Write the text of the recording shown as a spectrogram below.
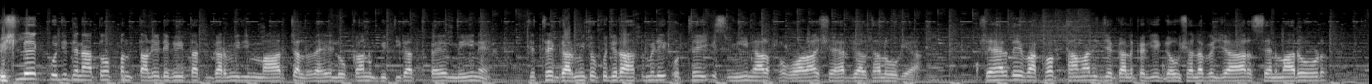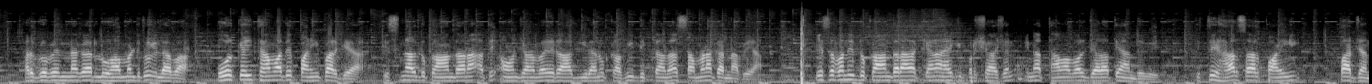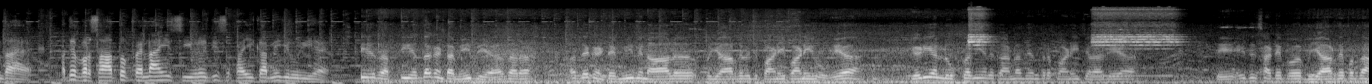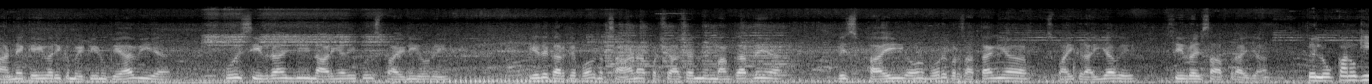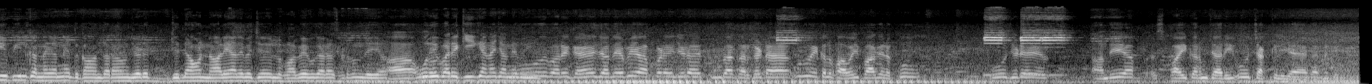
ਪਿਛਲੇ ਕੁਝ ਦਿਨਾਂ ਤੋਂ 45 ਡਿਗਰੀ ਤੱਕ ਗਰਮੀ ਦੀ ਮਾਰ ਚੱਲ ਰਹੇ ਲੋਕਾਂ ਨੂੰ ਬੀਤੀ ਰਾਤ ਪਏ ਮੀਂਹ ਨੇ, ਜਿੱਥੇ ਗਰਮੀ ਤੋਂ ਕੁਝ ਰਾਹਤ ਮਿਲੀ, ਉੱਥੇ ਹੀ ਇਸ ਮੀਂਹ ਨਾਲ ਫਗਵਾੜਾ ਸ਼ਹਿਰ ਜਲਥਲ ਹੋ ਗਿਆ। ਸ਼ਹਿਰ ਦੇ ਵੱਖ-ਵੱਖ ਥਾਵਾਂ ਦੀ ਜੇ ਗੱਲ ਕਰੀਏ, ਗਊਸ਼ਾਲਾ ਬਾਜ਼ਾਰ, ਸਿਨੇਮਾ ਰੋਡ, ਹਰਗੋਬਿੰਦ ਨਗਰ, ਲੋਹਾ ਮੰਡੀ ਤੋਂ ਇਲਾਵਾ ਹੋਰ ਕਈ ਥਾਵਾਂ ਤੇ ਪਾਣੀ ਭਰ ਗਿਆ। ਇਸ ਨਾਲ ਦੁਕਾਨਦਾਰਾਂ ਅਤੇ ਆਉਣ ਜਾਣ ਵਾਲੇ ਰਾਹਗੀਰਾਂ ਨੂੰ ਕਾਫੀ ਦਿੱਕਤਾਂ ਦਾ ਸਾਹਮਣਾ ਕਰਨਾ ਪਿਆ। ਇਸ ਸੰਬੰਧੀ ਦੁਕਾਨਦਾਰਾਂ ਦਾ ਕਹਿਣਾ ਹੈ ਕਿ ਪ੍ਰਸ਼ਾਸਨ ਇਹਨਾਂ ਥਾਵਾਂ ਵੱਲ ਜ਼ਿਆਦਾ ਧਿਆਨ ਦੇਵੇ, ਜਿੱਥੇ ਹਰ ਸਾਲ ਪਾਣੀ ਭਰ ਜਾਂਦਾ ਹੈ। ਅਤੇ ਬਰਸਾਤ ਤੋਂ ਪਹਿਲਾਂ ਹੀ ਸੀਵਰੇਜ ਦੀ ਸਫ਼ਾਈ ਕਰਨੀ ਜ਼ਰੂਰੀ ਹੈ। ਇਹ ਰਾਤੀ ਅੱਧਾ ਘੰਟਾ ਮੀਂਹ ਪਿਆ ਸਾਰਾ। ਅੱਧੇ ਘੰਟੇ ਮੀਂਹ ਦੇ ਨਾਲ ਬਾਜ਼ਾਰ ਦੇ ਵਿੱਚ ਪਾਣੀ ਪਾਣੀ ਹੋ ਗਿਆ। ਜਿਹੜੀਆਂ ਲੋਕਾਂ ਦੀਆਂ ਦੁਕਾਨਾਂ ਦੇ ਅੰਦਰ ਪਾਣੀ ਚਲਾ ਗਿਆ। ਤੇ ਇਹਦੇ ਸਾਡੇ ਪ- ਬਾਜ਼ਾਰ ਦੇ ਪ੍ਰਧਾਨ ਨੇ ਕਈ ਵਾਰੀ ਕਮੇਟੀ ਨੂੰ ਕਿਹਾ ਵੀ ਆ ਕੋਈ ਸੀਵਰੇਜ ਦੀ ਨਾਲੀਆਂ ਦੀ ਕੋਈ ਸਫ਼ਾਈ ਨਹੀਂ ਹੋ ਰਹੀ। ਇਹਦੇ ਕਰਕੇ ਬਹੁਤ ਨੁਕਸਾਨ ਆ। ਪ੍ਰਸ਼ਾਸਨ ਨੂੰ ਮੰਗ ਕਰਦੇ ਆ ਵੀ ਸਫ਼ਾਈ, ਹੁਣ ਮੋਹਰੇ ਬਰਸਾਤਾਂ ਗੀਆਂ ਸਫ਼ਾਈ ਕਰਾਈ ਜਾਵੇ, ਸੀਵਰੇਜ ਸਾਫ਼ ਕਰਾਏ ਜਾਣ। ਤੇ ਲੋਕਾਂ ਨੂੰ ਕੀ ਅਪੀਲ ਕਰਨਾ ਚਾਹੁੰਦੇ ਦੁਕਾਨਦਾਰਾਂ ਨੂੰ ਜਿਹੜੇ ਜਿੱਦਾਂ ਹੁਣ ਨਾਲਿਆਂ ਦੇ ਵਿੱਚ ਲਿਫਾਫੇ ਵਗੈਰਾ ਸੁੱਟ ਦਿੰਦੇ ਆ? ਹਾਂ, ਉਹ- ਉਹਦੇ ਬਾਰੇ ਕੀ ਕਹਿਣਾ ਚਾਹੁੰਦੇ ਤੁਸੀਂ? ਉਹਦੇ ਬਾਰੇ ਕਹਿਣਾ ਚਾਹੁੰਦੇ ਆ ਵੀ ਆਪਣੇ ਜਿਹੜਾ ਕੂੜਾ ਕਰਕਟ ਆ ਉਹਨੂੰ ਇੱਕ ਲਿਫਾਫੇ 'ਚ ਪਾ ਕੇ ਰੱਖੋ। ਉਹ ਜਿਹੜੇ ਆਂਦੇ ਆ ਸਫ਼ਾਈ ਕਰਮਚਾਰੀ ਉਹ ਚੱਕ ਕੇ ਲਿਜਾਇਆ ਕਰਨਗੇ।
